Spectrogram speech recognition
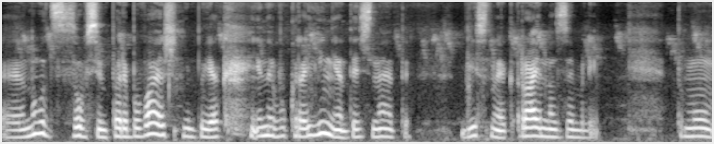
Е, Ну, от зовсім перебуваєш, ніби як і не в Україні, а десь, знаєте, дійсно як рай на землі. Тому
